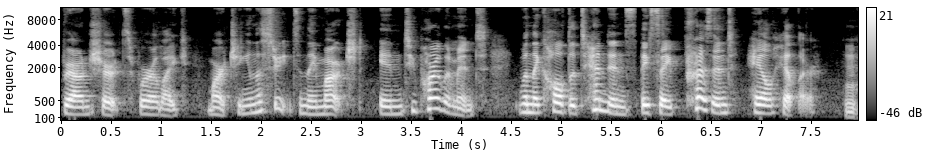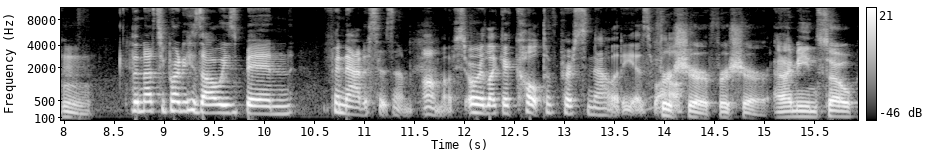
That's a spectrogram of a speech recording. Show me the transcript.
brown shirts were like marching in the streets and they marched into parliament. When they called attendance, they say, Present, Hail Hitler. Mm-hmm. The Nazi Party has always been fanaticism almost, or like a cult of personality as well. For sure, for sure. And I mean, so,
